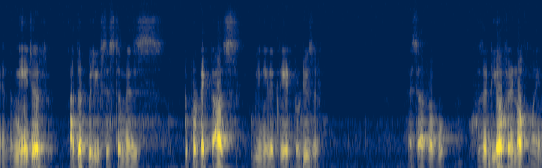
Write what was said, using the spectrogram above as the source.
and the major other belief system is to protect us, we need a great producer, S.R. Prabhu, who's a dear friend of mine.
